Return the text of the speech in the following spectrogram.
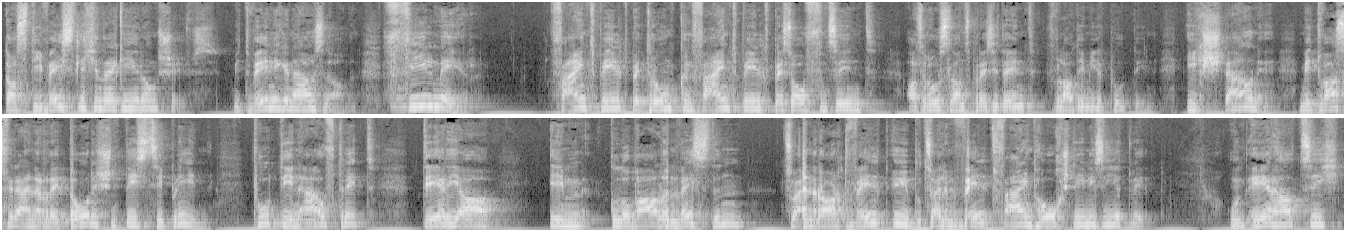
dass die westlichen Regierungschefs mit wenigen Ausnahmen viel mehr Feindbild betrunken, Feindbild besoffen sind als Russlands Präsident Wladimir Putin. Ich staune, mit was für einer rhetorischen Disziplin Putin auftritt, der ja im globalen Westen zu einer Art Weltübel, zu einem Weltfeind hochstilisiert wird. Und er hat sich,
